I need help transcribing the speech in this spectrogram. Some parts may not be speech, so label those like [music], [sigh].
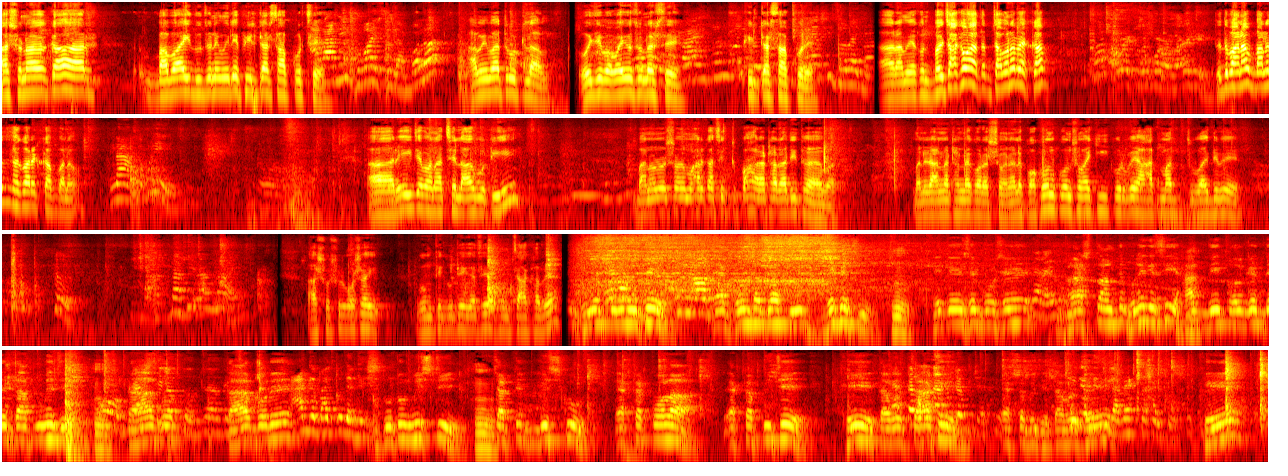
আর সোনাকার বাবাই দুজনে মিলে ফিল্টার সাফ করছে। আমি মাত্র উঠলাম। ওই যে বাবাইও চলে আসছে ফিল্টার সাফ করে। আর আমি এখন চা খাওয়া চা বানাবে এক কাপ? তুই তো বানাও বানাতে থাকো আর এক কাপ বানাও। আর এই যে বানাচ্ছে লাউ বটি বানানোর সময় মার কাছে একটু পাহারা ঠাড়া দিতে হয় আবার। মানে রান্না ঠান্না করার সময় নাহলে কখন কোন সময় কি করবে হাত মাত চুবাই দেবে। আর শ্বশুর মশাই ঘুম থেকে উঠে গেছে এখন চা খাবে। উঠে এক ঘণ্টা দশ মিনিট হেঁটেছি। হেঁটে এসে বসে ব্রাশ তো আনতে ভুলে গেছি হাত দিয়ে কলগেট দিয়ে দাঁত মেজে। তারপর তারপরে দুটো মিষ্টি চারটে বিস্কুট একটা কলা একটা পিঠে খেয়ে তারপর চা খেয়ে একটা পিঠে তারপরে খেয়ে খেয়ে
